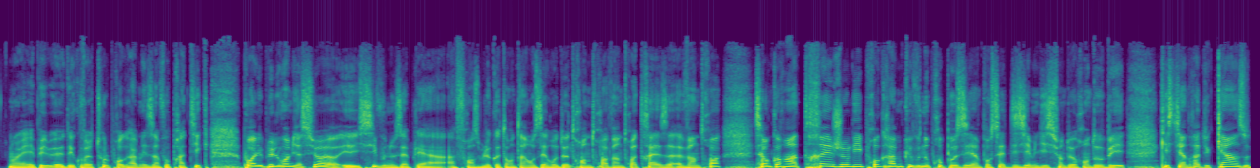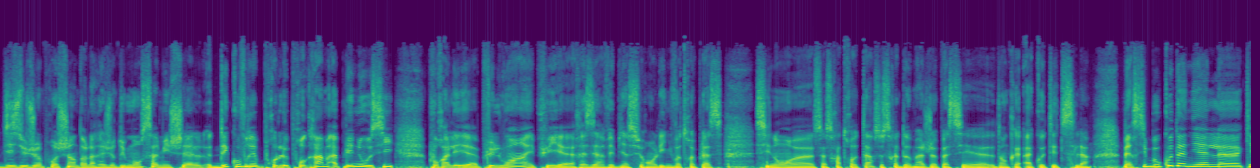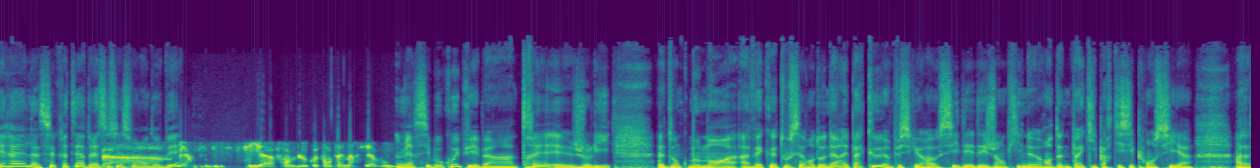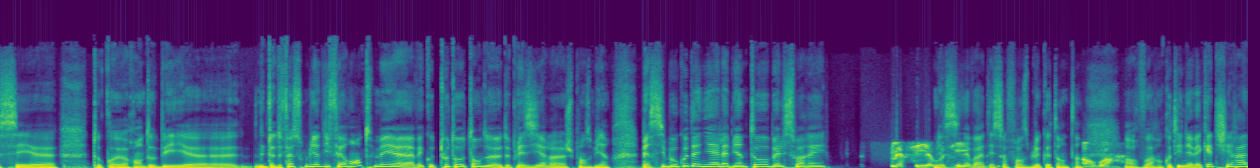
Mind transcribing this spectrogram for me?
Ouais, et puis euh, découvrir tout le programme, les infos pratiques. Pour aller plus loin, bien sûr, euh, ici vous nous appelez à, France Bleu Cotentin au 02 33 23 13 23. C'est encore un très joli programme que vous nous proposez hein, pour cette dixième édition de Randobé qui se tiendra du 15 au 18 juin prochain dans la région du Mont-Saint-Michel. Découvrez le programme, appelez-nous aussi pour aller euh, plus loin et puis réservez bien sûr en ligne votre place. Sinon, ça sera trop tard, ce serait dommage de passer donc à côté de cela. Merci beaucoup Daniel Kerel, secrétaire de l'association bah, Randobé. Merci à France Bleu Cotentin, merci à vous. Merci beaucoup et puis eh ben, un très joli donc moment avec tous ces randonneurs et pas que, hein, puisqu'il y aura aussi des, gens qui ne randonnent pas et qui participeront aussi à, ces euh, donc, euh, randonnées euh, de façon bien différente, mais avec tout autant de, plaisir, je pense bien. Merci beaucoup Daniel, à bientôt, belle soirée. Merci à vous Merci d'avoir été sur France Bleu Cotentin. Au revoir. Au revoir, on continue avec Ed Sheeran.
